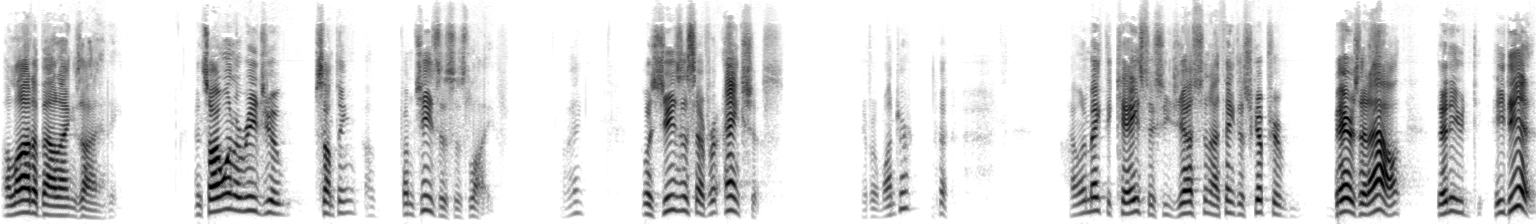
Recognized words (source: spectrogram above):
a lot about anxiety. And so I want to read you something from Jesus' life. Right? Was Jesus ever anxious? You ever wonder? I want to make the case, the suggestion, I think the scripture bears it out, that he, he did.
